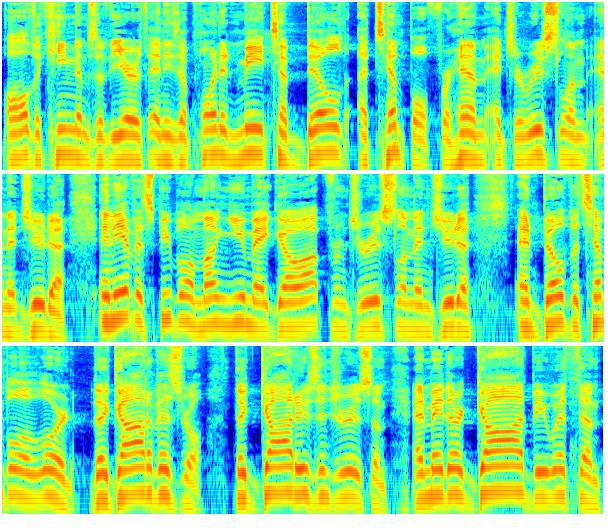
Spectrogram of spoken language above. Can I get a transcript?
all the kingdoms of the earth, and he's appointed me to build a temple for him at Jerusalem and at Judah. Any of his people among you may go up from Jerusalem and Judah and build the temple of the Lord, the God of Israel, the God who's in Jerusalem, and may their God be with them.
